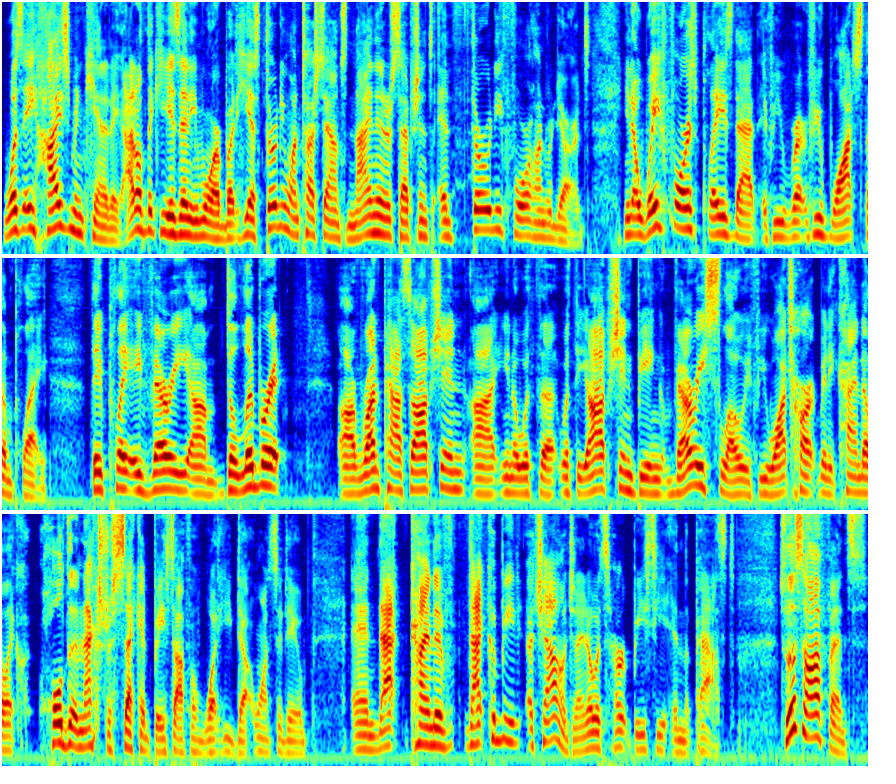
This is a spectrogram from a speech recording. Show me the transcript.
was a Heisman candidate. I don't think he is anymore, but he has 31 touchdowns, nine interceptions, and 3,400 yards. You know, Wake Forest plays that. If you if you watch them play, they play a very um, deliberate. Uh, run pass option, uh, you know, with the with the option being very slow. If you watch Hartman, he kind of like holds it an extra second based off of what he do- wants to do, and that kind of that could be a challenge. And I know it's hurt BC in the past. So this offense,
